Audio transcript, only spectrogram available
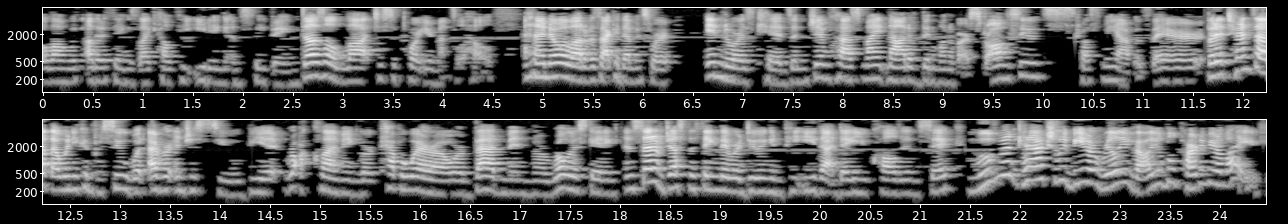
along with other things like healthy eating and sleeping, does a lot to support your mental health. And I know a lot of us academics were indoors kids, and gym class might not have been one of our strong suits. Trust me, I was there. But it turns out that when you can pursue whatever interests you, be it rock climbing or capoeira or badminton or roller skating, instead of just the thing they were doing in PE that day you called in sick, movement can actually be a really valuable part of your life.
